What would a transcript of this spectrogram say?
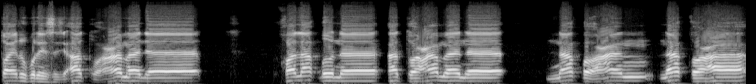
তয়ের উপরে এসেছে। আত আমানা খলাকনা, আত আমানা নাকআন, নাকআ।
